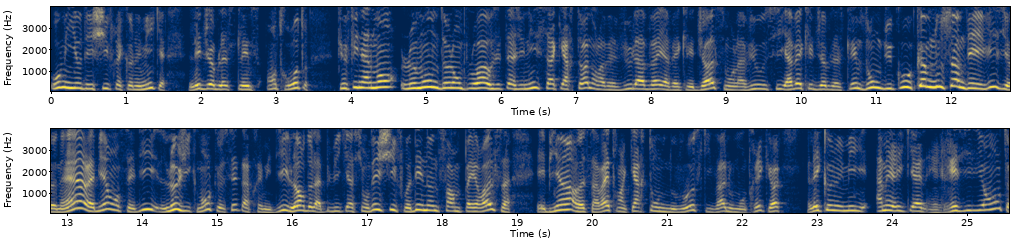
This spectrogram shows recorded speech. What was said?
au milieu des chiffres économiques, les jobless claims entre autres, que finalement le monde de l'emploi aux États-Unis ça cartonne. On l'avait vu la veille avec les jobs, mais on l'a vu aussi avec les jobless claims. Donc du coup, comme nous sommes des visionnaires, eh bien on s'est dit logiquement que cet après-midi, lors de la publication des chiffres des non-farm payrolls, eh bien euh, ça va être un carton de nouveau, ce qui va nous montrer que l'économie américaine est résiliente,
